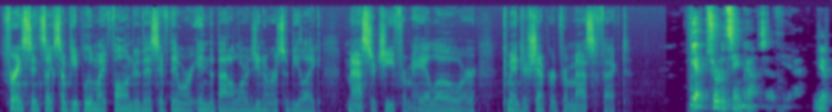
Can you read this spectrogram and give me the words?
for instance, like some people who might fall under this if they were in the Battle Lords universe would be like Master Chief from Halo or Commander Shepard from Mass Effect. Yeah, sort of the same concept. Yeah. Yep.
